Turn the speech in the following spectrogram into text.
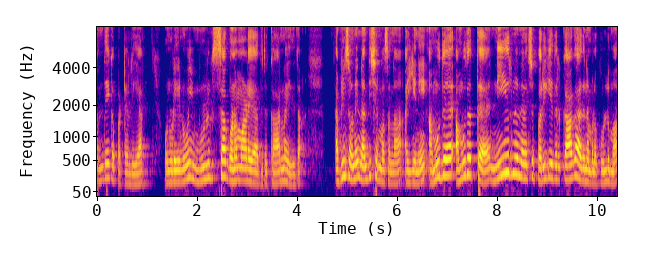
சந்தேகப்பட்ட இல்லையா? உன்னுடைய நோய் முழுசாக குணமடையாததுக்கு காரணம் இதுதான். அப்படின்னு சொன்னேன் நந்தி சர்மா சொன்னான் ஐயனே அமுத அமுதத்தை நீர்னு நினச்சி பருகியதற்காக அது நம்மளை கொல்லுமா?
